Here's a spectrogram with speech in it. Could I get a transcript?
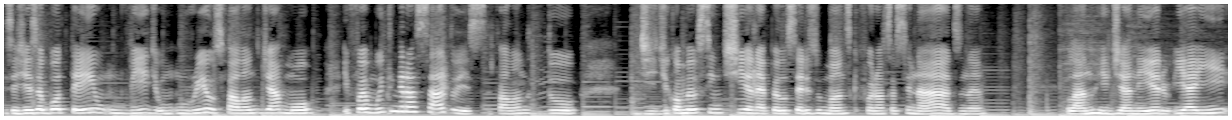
Esses dias eu botei um vídeo, um Reels falando de amor. E foi muito engraçado isso. Falando do. De, de como eu sentia, né, pelos seres humanos que foram assassinados, né? Lá no Rio de Janeiro. E aí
